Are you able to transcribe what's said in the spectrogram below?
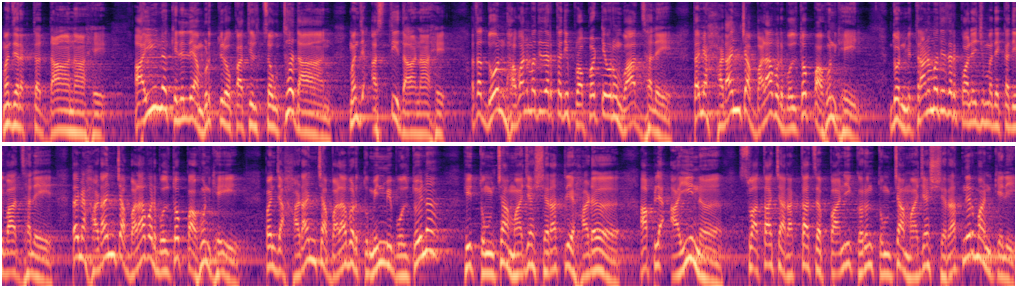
म्हणजे रक्तदान आहे. आईनं केलेलं या मृत्यूलोकातील चौथं दान म्हणजे अस्थिदान आहे. आता दोन भावांमध्ये जर कधी प्रॉपर्टीवरून वाद झाले तर मी हाडांच्या बळावर बोलतो पाहून घेईल. दोन मित्रांमध्ये जर कॉलेजमध्ये कधी वाद झाले तर मी हाडांच्या बळावर बोलतो पाहून घेईल पण ज्या हाडांच्या बळावर तुम्ही मी बोलतोय ना ही तुमच्या माझ्या शरीरातली हाडं आपल्या आईनं स्वतःच्या रक्ताचं पाणी करून तुमच्या माझ्या शरीरात निर्माण केली.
